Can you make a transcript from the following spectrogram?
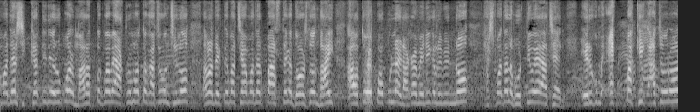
আমাদের শিক্ষার্থীদের উপর মারাত্মকভাবে আক্রমণাত্মক আচরণ ছিল। আমরা দেখতে পাচ্ছি আমাদের পাঁচ থেকে দশজন ভাই আহত হয়ে পপুলার ঢাকা মেডিকেল বিভিন্ন হাসপাতালে ভর্তি হয়ে আছেন। এরকম একপাক্ষিক আচরণ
